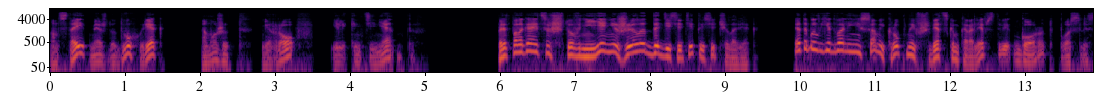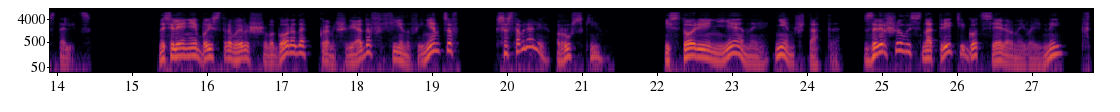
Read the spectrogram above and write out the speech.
Он стоит между двух рек, а может, миров или континентов. Предполагается, что в Ниене жило до десяти тысяч человек. Это был едва ли не самый крупный в шведском королевстве город после столицы. Население быстро выросшего города, кроме шведов, финнов и немцев, составляли русские. История Ньены, Ньенштадта, завершилась на третий год Северной войны в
